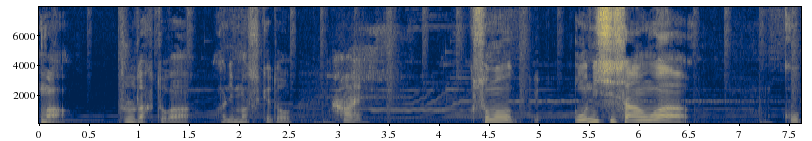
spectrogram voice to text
うまあプロダクトがありますけどはい。その大西さんはこう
